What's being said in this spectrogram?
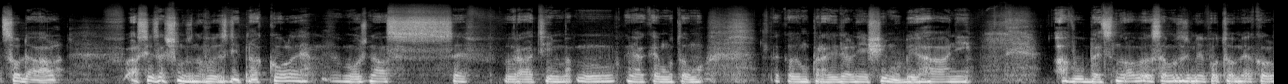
Co dál? Asi začnu znovu jezdit na kole, možná se vrátím k nějakému tomu takovému pravidelnějšímu běhání. A vůbec, no samozřejmě potom jako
